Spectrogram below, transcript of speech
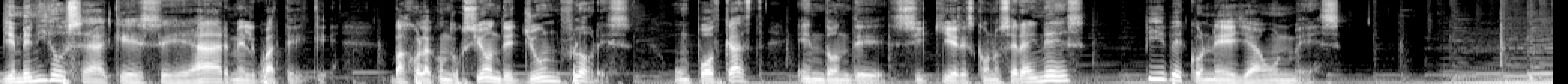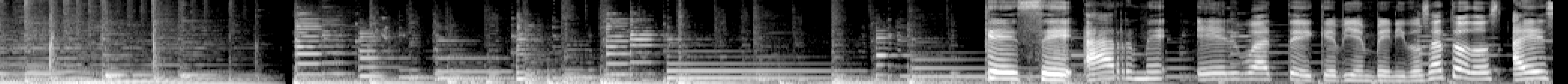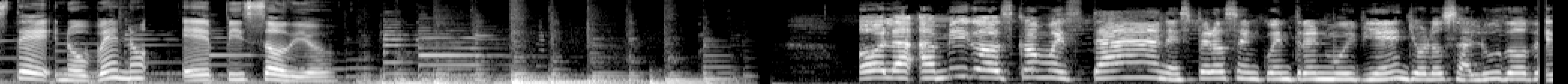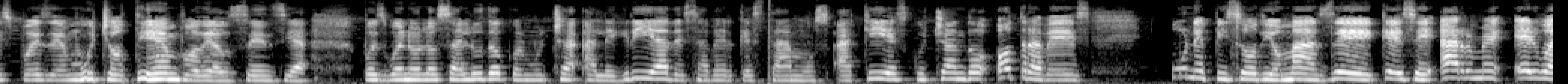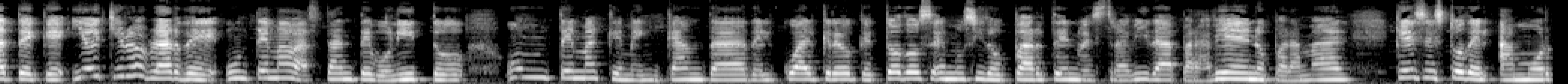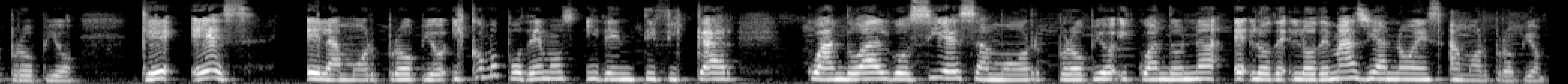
Bienvenidos a Que se arme el guateque, bajo la conducción de June Flores, un podcast en donde si quieres conocer a Inés, vive con ella un mes. Que se arme el guateque. Bienvenidos a todos a este noveno episodio. Hola amigos, ¿cómo están? Espero se encuentren muy bien. Yo los saludo después de mucho tiempo de ausencia. Pues bueno, los saludo con mucha alegría de saber que estamos aquí escuchando otra vez un episodio más de Que se arme el guateque y hoy quiero hablar de un tema bastante bonito, un tema que me encanta, del cual creo que todos hemos sido parte en nuestra vida, para bien o para mal, que es esto del amor propio. ¿Qué es el amor propio y cómo podemos identificar cuando algo sí es amor propio y cuando eh, lo, de lo demás ya no es amor propio?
